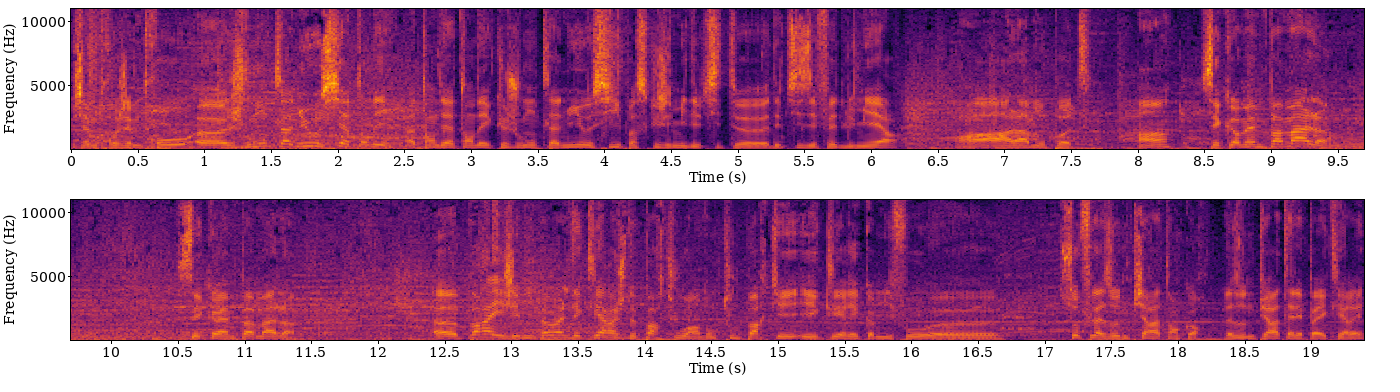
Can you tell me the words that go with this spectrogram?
J'aime trop, j'aime trop. Euh, je vous montre la nuit aussi. Attendez, attendez, attendez. Que je vous montre la nuit aussi parce que j'ai mis des, petites, euh, petits effets de lumière. Voilà, mon pote. Hein? C'est quand même pas mal. C'est quand même pas mal. Euh, pareil, j'ai mis pas mal d'éclairage de partout. Hein, donc tout le parc est, éclairé comme il faut. Sauf la zone pirate encore. La zone pirate, elle est pas éclairée.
